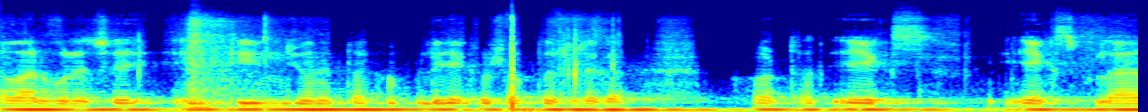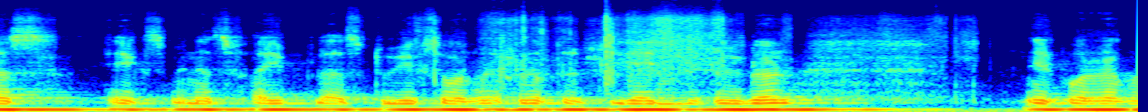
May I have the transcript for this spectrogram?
আবার বলেছে এই তিন জনের টাকা পেলে একশো সপ্তাশি টাকা, অর্থাৎ x x plus x minus five plus two x সমান একশো সপ্তাশি সমীকরণ এরপর রাখো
